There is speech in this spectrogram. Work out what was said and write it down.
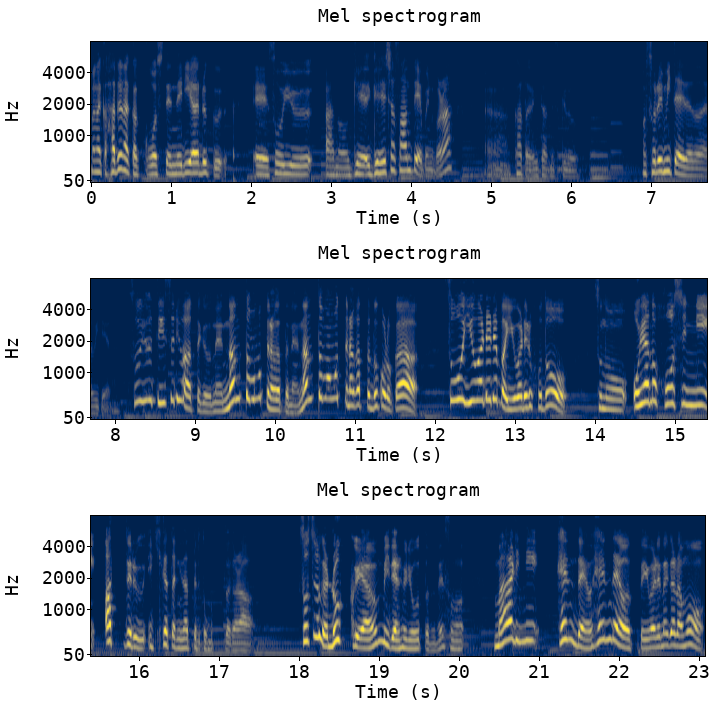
あ、なんか派手な格好をして練り歩く、えー、そういうあの芸芸者さんって言えばいいのかな、うん、方がいたんですけど、まあ、それみたいだなみたいな。そういうディスりはあったけどね何とも思ってなかったね。何とも思ってなかったどころかそう言われれば言われるほどその親の方針に合ってる生き方になってると思ってたからそっちの方がロックやん？みたいな風に思ったのね。その周りに変だよ変だよって言われながらも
